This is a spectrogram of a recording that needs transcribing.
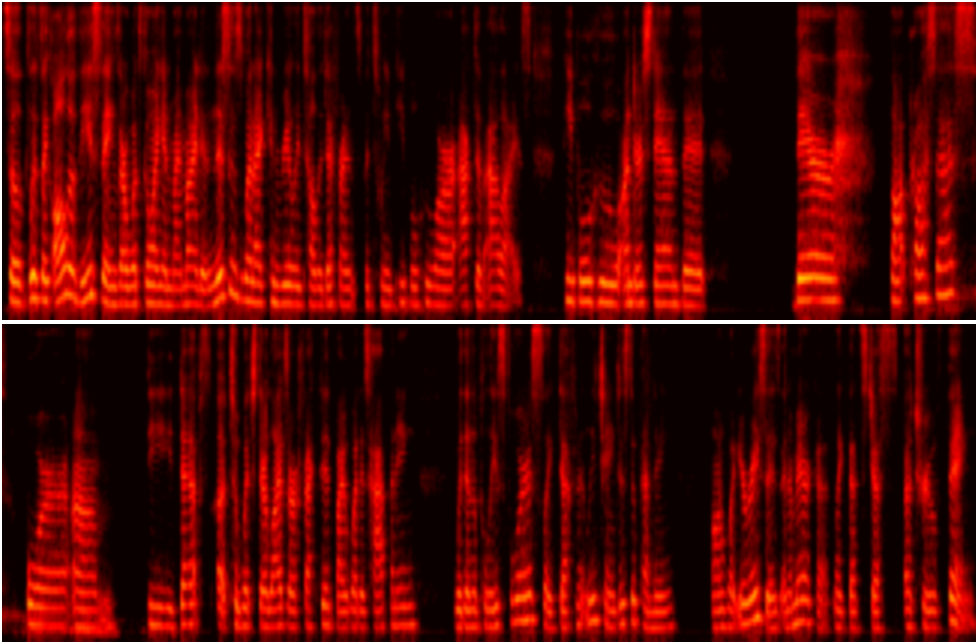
so it's like all of these things are what's going in my mind. And this is when I can really tell the difference between people who are active allies, people who understand that their thought process or um, the depth uh, to which their lives are affected by what is happening within the police force like definitely changes depending on what your race is in America. Like that's just a true thing.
